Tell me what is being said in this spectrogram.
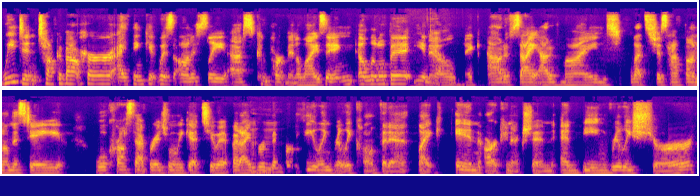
We didn't talk about her. I think it was honestly us compartmentalizing a little bit, you know, yeah. like out of sight, out of mind. Let's just have fun on this date. we'll cross that bridge when we get to it. But I Mhm. remember feeling really confident, like in our connection and being really sure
